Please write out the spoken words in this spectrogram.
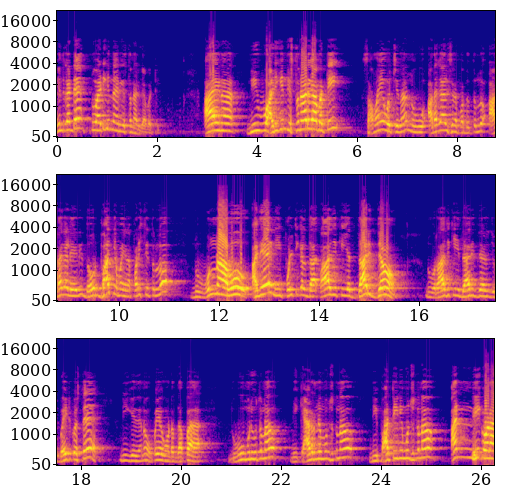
ఎందుకంటే నువ్వు అడిగింది ఆయనకి ఇస్తున్నాడు కాబట్టి. ఆయన నువ్వు అడిగింది ఇస్తున్నాడు కాబట్టి సమయం వచ్చినా నువ్వు అడగాల్సిన పద్ధతుల్లో అడగలేని దౌర్భాగ్యమైన పరిస్థితుల్లో నువ్వు ఉన్నావు అదే నీ పొలిటికల్ రాజకీయ దారిద్ర్యం. నువ్వు రాజకీయ దారిద్ర్యం నుంచి బయటకు వస్తే నీకు ఏదైనా ఉపయోగం ఉంటుంది తప్ప నువ్వు మునుగుతున్నావు నీ క్యాడర్ని ముంచుతున్నావు నీ పార్టీని ముంచుతున్నావు అన్నీ కూడా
